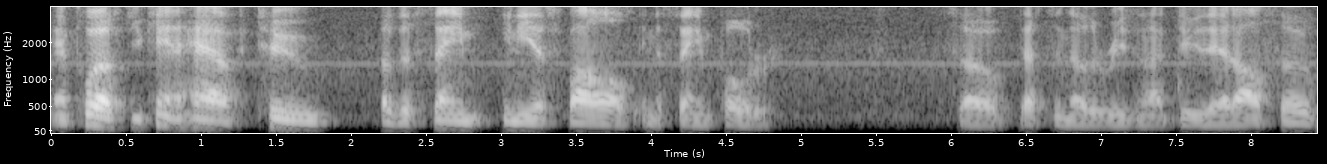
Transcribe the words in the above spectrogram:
And plus, you can't have two of the same NES files in the same folder. So that's another reason I do that also.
